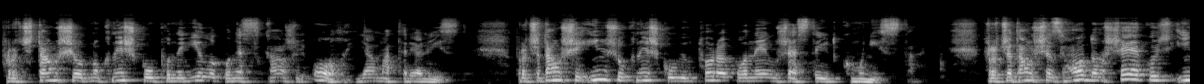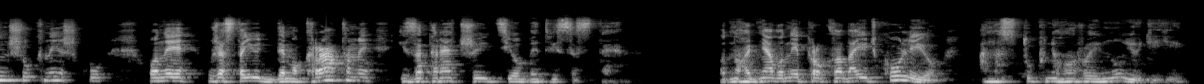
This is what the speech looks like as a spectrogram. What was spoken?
Прочитавши одну книжку у понеділок, вони скажуть: О, я матеріаліст. Прочитавши іншу книжку у вівторок, вони вже стають комуністами. Прочитавши згодом ще якусь іншу книжку, вони вже стають демократами і заперечують ці обидві системи. Одного дня вони прокладають колію, а наступного руйнують її.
